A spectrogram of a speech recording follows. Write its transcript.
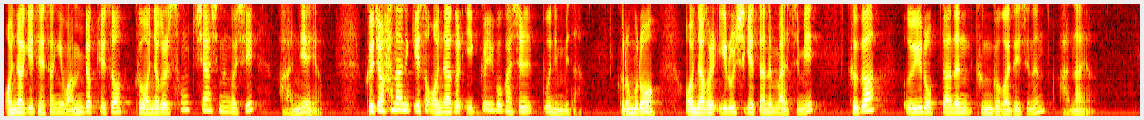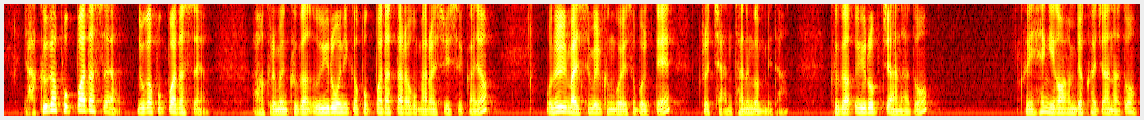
언약의 대상이 완벽해서 그 언약을 성취하시는 것이 아니에요. 그저 하나님께서 언약을 이끌고 가실 뿐입니다. 그러므로 언약을 이루시겠다는 말씀이 그가 의롭다는 근거가 되지는 않아요. 야, 그가 복 받았어요. 누가 복 받았어요? 아, 그러면 그가 의로우니까 복 받았다라고 말할 수 있을까요? 오늘 말씀을 근거해서 볼 때 그렇지 않다는 겁니다. 그가 의롭지 않아도 그의 행위가 완벽하지 않아도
